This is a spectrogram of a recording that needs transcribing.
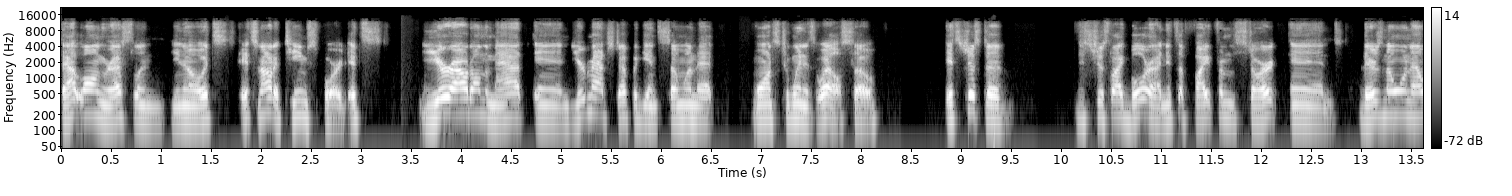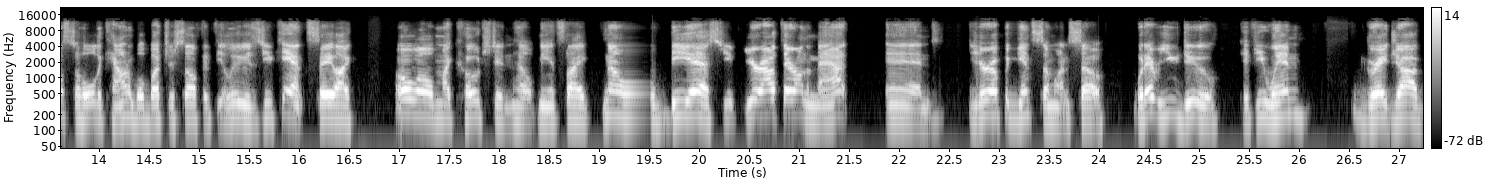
that long wrestling, you know, it's it's not a team sport. It's you're out on the mat and you're matched up against someone that wants to win as well. So it's just a it's just like bull riding. It's a fight from the start, and there's no one else to hold accountable but yourself if you lose. You can't say like, "Oh well, my coach didn't help me." It's like, no BS. You, you're out there on the mat, and you're up against someone. So whatever you do, if you win, great job.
